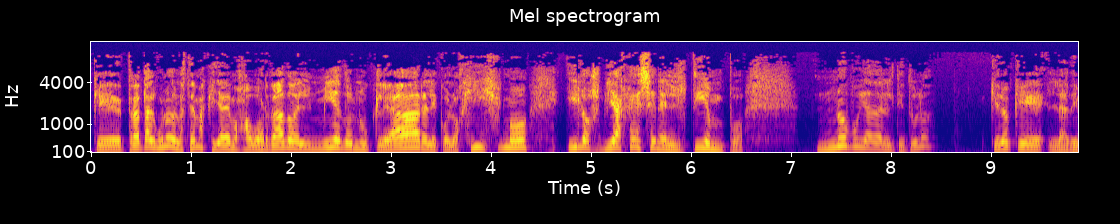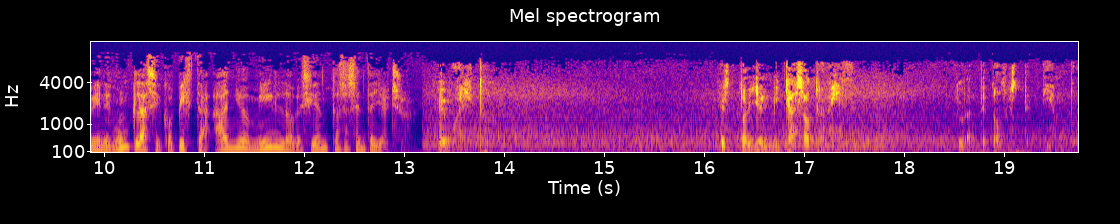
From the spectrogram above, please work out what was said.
que trata algunos de los temas que ya hemos abordado, el miedo nuclear, el ecologismo y los viajes en el tiempo. No voy a dar el título, quiero que la adivinen. Un clásico, pista, año 1968. He vuelto. Estoy en mi casa otra vez. Durante todo este tiempo.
